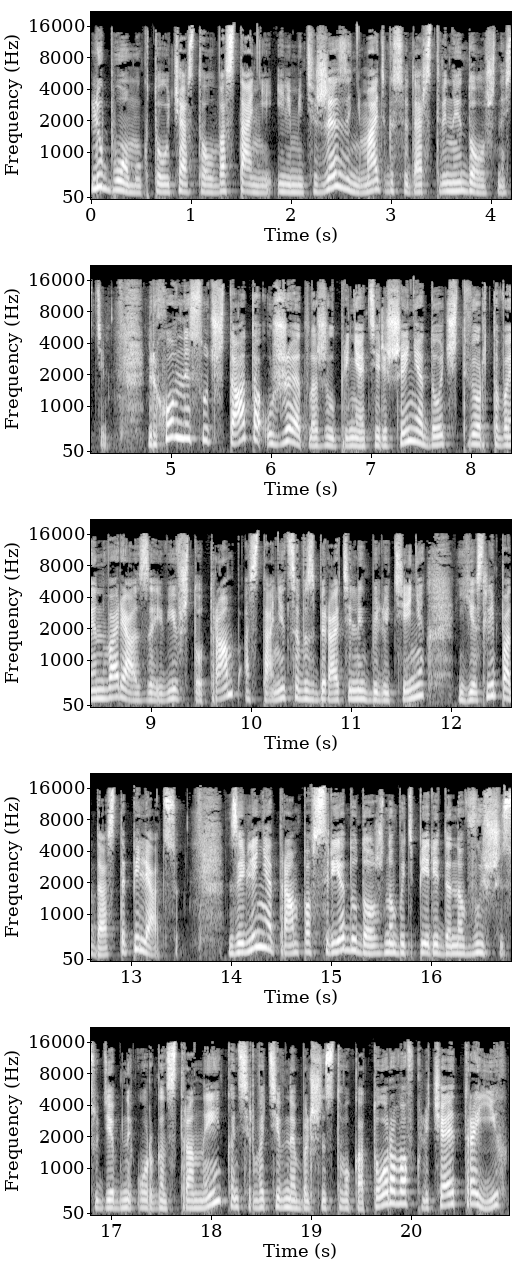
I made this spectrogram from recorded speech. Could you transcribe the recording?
любому, кто участвовал в восстании или мятеже, занимать государственную государственные должности. Верховный суд штата уже отложил принятие решения до 4 января, заявив, что Трамп останется в избирательных бюллетенях, если подаст апелляцию. Заявление Трампа в среду должно быть передано в высший судебный орган страны, консервативное большинство которого включает троих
